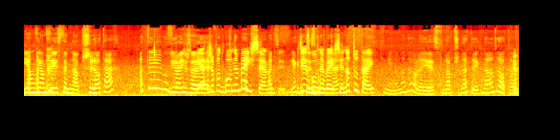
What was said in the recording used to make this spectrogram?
Ja mówiłam, że jestem na przylotach, a ty mówiłaś, że... Ja, że pod głównym wejściem. A gdzie, jakie Gdzie to jest główne wejście? No tutaj. Nie no, na dole jest, na, na tych, na odlotach.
